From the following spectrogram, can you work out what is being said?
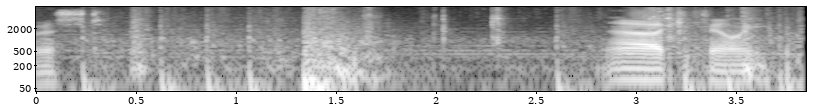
Missed. Ah, I keep failing.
